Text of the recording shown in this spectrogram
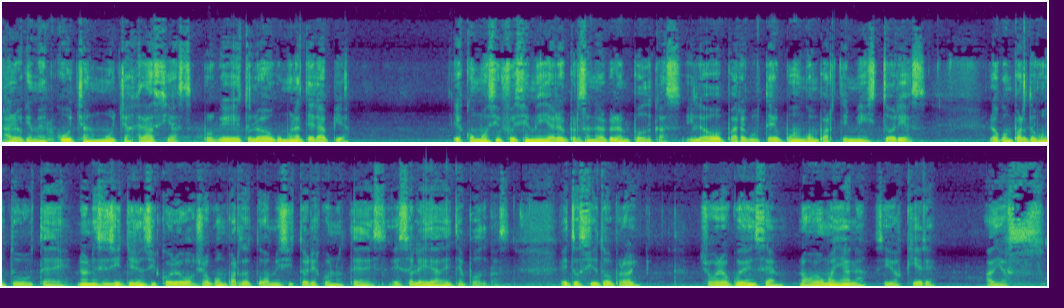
A lo que me escuchan, muchas gracias, porque esto lo hago como una terapia. Es como si fuese mi diario personal, pero en podcast. Y lo hago para que ustedes puedan compartir mis historias lo comparto con todos ustedes. No necesito ir a un psicólogo, yo comparto todas mis historias con ustedes. Esa es la idea de este podcast. Esto ha sido todo por hoy. Yo creo cuídense. Nos vemos mañana, si Dios quiere. Adiós.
